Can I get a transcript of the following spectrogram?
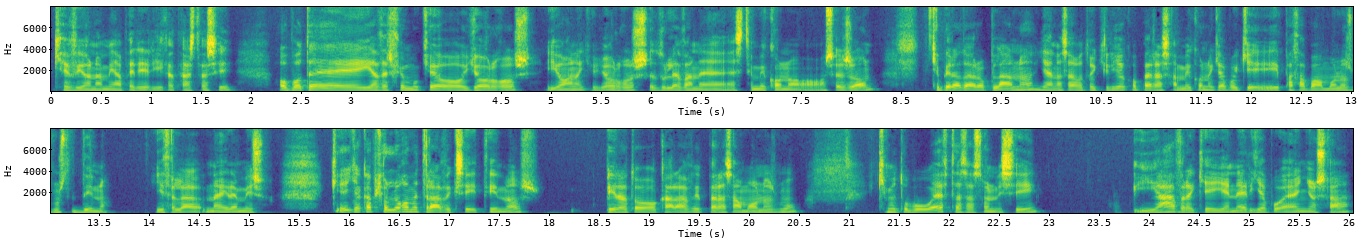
και βίωνα μια περίεργη κατάσταση. Οπότε η αδερφή μου και ο Γιώργος, η Ιωάννα και ο Γιώργος, δουλεύανε στη Μύκονο σεζόν και πήρα το αεροπλάνο για ένα Σαββατοκύριακο, πέρασα Μύκονο και από εκεί είπα θα πάω μόνος μου στην Τίνο. Ήθελα να ηρεμήσω. Και για κάποιο λόγο με τράβηξε η Τίνος. Πήρα το καράβι, πέρασα μόνος μου και με το που έφτασα στο νησί η άβρα και η ενέργεια που ένιωσα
